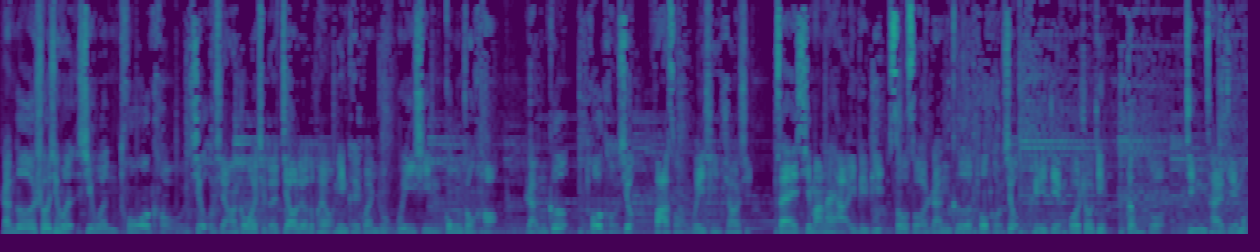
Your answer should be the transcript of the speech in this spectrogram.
然哥说新闻，新闻脱口秀。想要跟我取得交流的朋友，您可以关注微信公众号“然哥脱口秀”，发送微信消息，在喜马拉雅 APP 搜索“然哥脱口秀”，可以点播收听更多精彩节目。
